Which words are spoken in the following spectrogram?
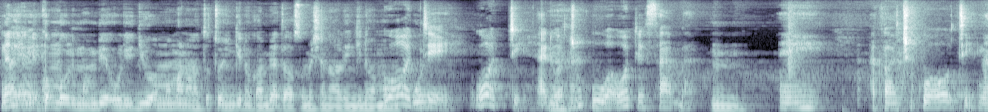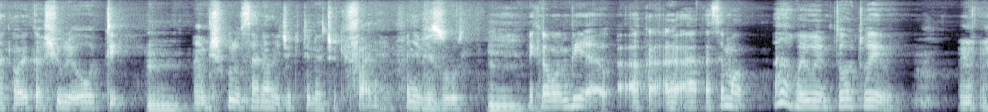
na yaani kwamba ulimwambia ulijua mama na watoto wengine ukamwambia atawasomesha na wale wengine wa mama kule. wote wote aliwachukua wote saba mm. eh, akawachukua wote na akaweka shule wote Mm. namshukuru sana alicho kitendo alichokifanya fanya vizuri Mm. nikamwambia aka- akasema ah, wewe mtoto wewe Mm-mm,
